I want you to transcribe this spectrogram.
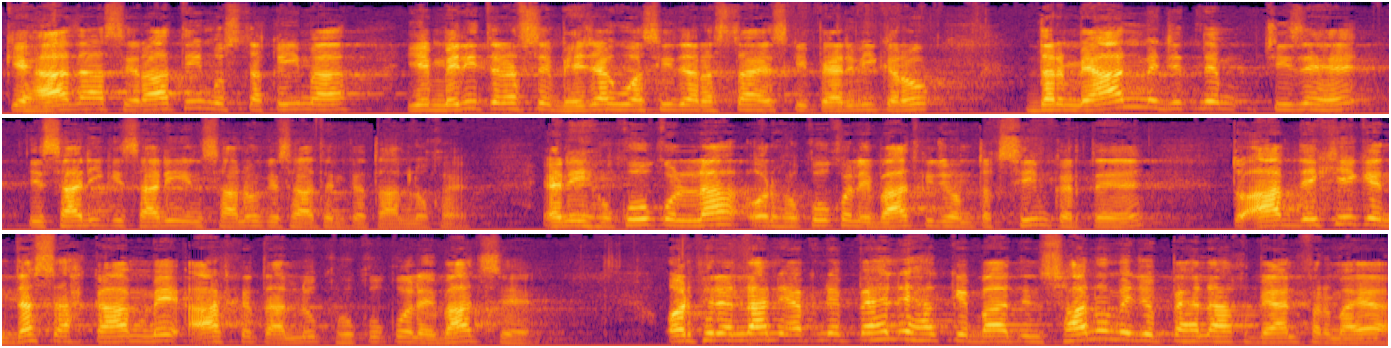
کہ ہادہ سراتی مستقیمہ یہ میری طرف سے بھیجا ہوا سیدھا رستہ ہے، اس کی پیروی کرو۔ درمیان میں جتنے چیزیں ہیں، یہ ساری کی ساری انسانوں کے ساتھ ان کا تعلق ہے۔ یعنی حقوق اللہ اور حقوق العباد کی جو ہم تقسیم کرتے ہیں۔ تو آپ دیکھیے کہ ان دس احکام میں آٹھ کا تعلق حقوق العباد سے ہے۔ اور پھر اللہ نے اپنے پہلے حق کے بعد انسانوں میں جو پہلا حق بیان فرمایا،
